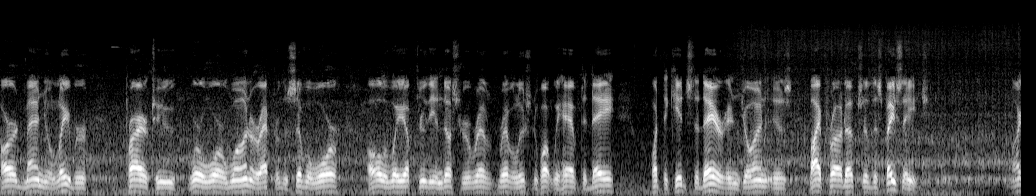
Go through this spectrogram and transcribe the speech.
hard manual labor prior to World War I or after the Civil War, all the way up through the Industrial Re Revolution. To what we have today, what the kids today are enjoying is byproducts of the space age my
